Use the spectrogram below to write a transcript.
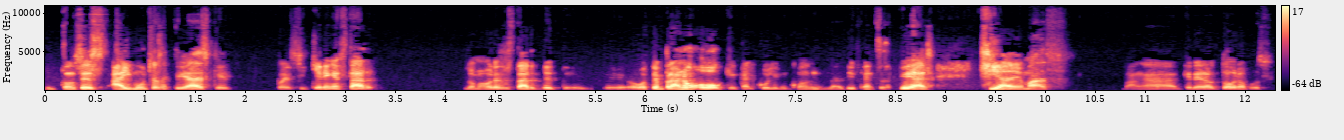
Entonces, hay muchas actividades que, pues, si quieren estar, lo mejor es estar o temprano o que calculen con las diferentes actividades. Si además van a querer autógrafos,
